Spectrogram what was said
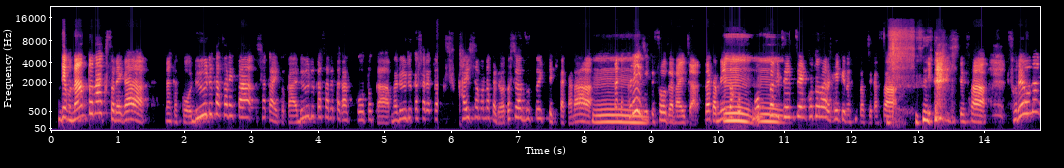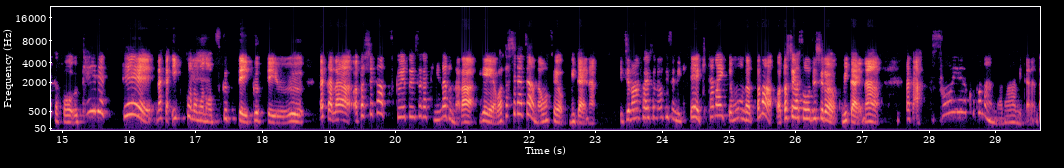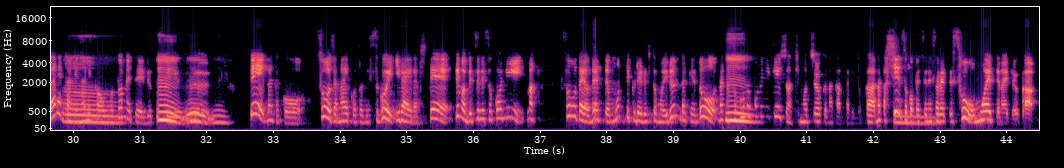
でもなんとなくそれが、なんかこう、ルール化された社会とか、ルール化された学校とか、まあ、ルール化された会社の中で私はずっと生きてきたから、なんかクレイジーってそうじゃないじゃん。なんかみんな本当に全然異なる癖の人たちがさ、いたりしてさ、それをなんかこう受け入れて、なんか一個のものを作っていくっていう、だから私が机と椅子が気になるなら、いやいや、私がじゃあ直せよ、みたいな。一番最初のオフィスに来て汚いって思うんだったら、私が掃除しろよ、みたいな。なんか、あそういうことなんだな、みたいな。誰かに何かを求めているっていう。で、なんかこう、そうじゃないことにすごいイライラして、でも別にそこに、まあ、そうだよねって思ってくれる人もいるんだけど、なんかそこのコミュニケーションは気持ちよくなかったりとか、なんか心底別にそれってそう思えてないというか、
